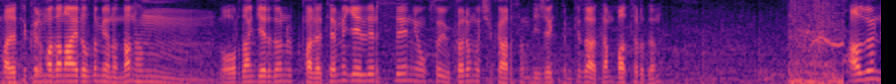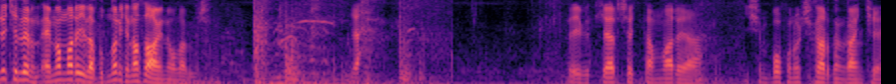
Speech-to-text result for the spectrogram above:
Paleti kırmadan ayrıldım yanından. Hmm. Oradan geri dönüp palete mi gelirsin yoksa yukarı mı çıkarsın diyecektim ki zaten batırdın. Az öncekilerin MMR ile bunlarınki nasıl aynı olabilir? David gerçekten var ya. İşin bokunu çıkardın kanki.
